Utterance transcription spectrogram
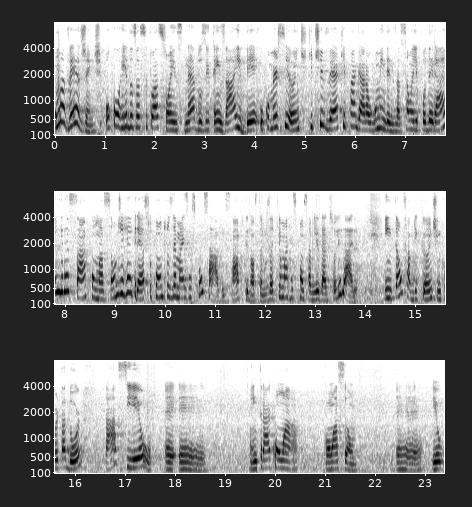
Uma vez, gente, ocorridas as situações né, dos itens A e B, o comerciante que tiver que pagar alguma indenização, ele poderá ingressar com uma ação de regresso contra os demais responsáveis, tá? Porque nós temos aqui uma responsabilidade solidária. Então, fabricante, importador, tá? Se eu é, é, entrar com a, com a ação, é, eu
